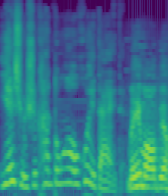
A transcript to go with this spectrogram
也许是看冬奥会带的。没毛病。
